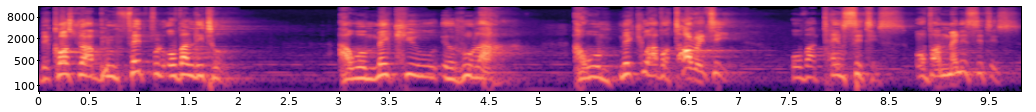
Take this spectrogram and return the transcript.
because you have been faithful over little, I will make you a ruler. I will make you have authority over 10 cities, over many cities.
